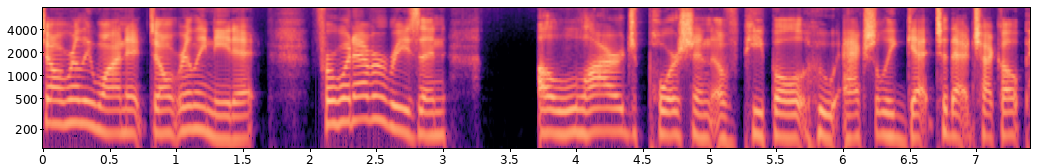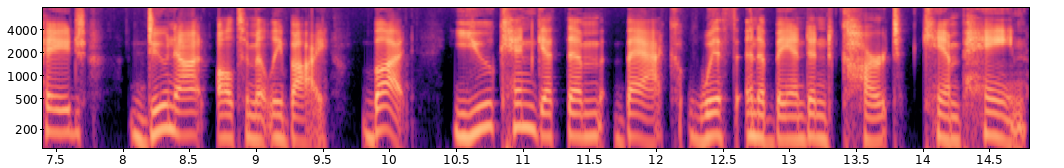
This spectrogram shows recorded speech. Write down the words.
don't really want it, don't really need it. For whatever reason, a large portion of people who actually get to that checkout page do not ultimately buy. But you can get them back with an abandoned cart campaign.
